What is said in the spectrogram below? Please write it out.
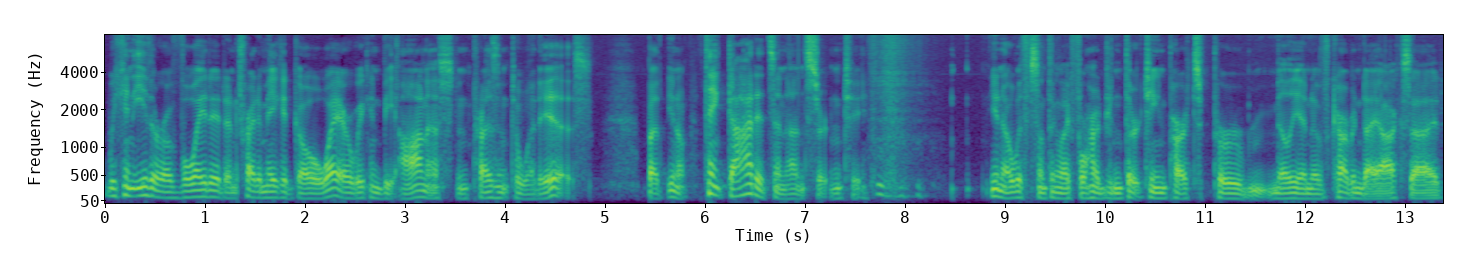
We can either avoid it and try to make it go away, or we can be honest and present to what is. But, you know, thank God it's an uncertainty. you know, with something like 413 parts per million of carbon dioxide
